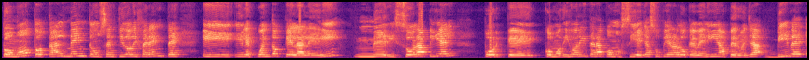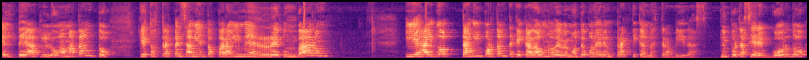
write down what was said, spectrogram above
Tomó totalmente un sentido diferente y, y, les cuento que la leí, me erizó la piel porque como dijo ahorita era como si ella supiera lo que venía, pero ella vive el teatro y lo ama tanto que estos tres pensamientos para mí me retumbaron y es algo tan importante que cada uno debemos de poner en práctica en nuestras vidas. No importa si eres gordo,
